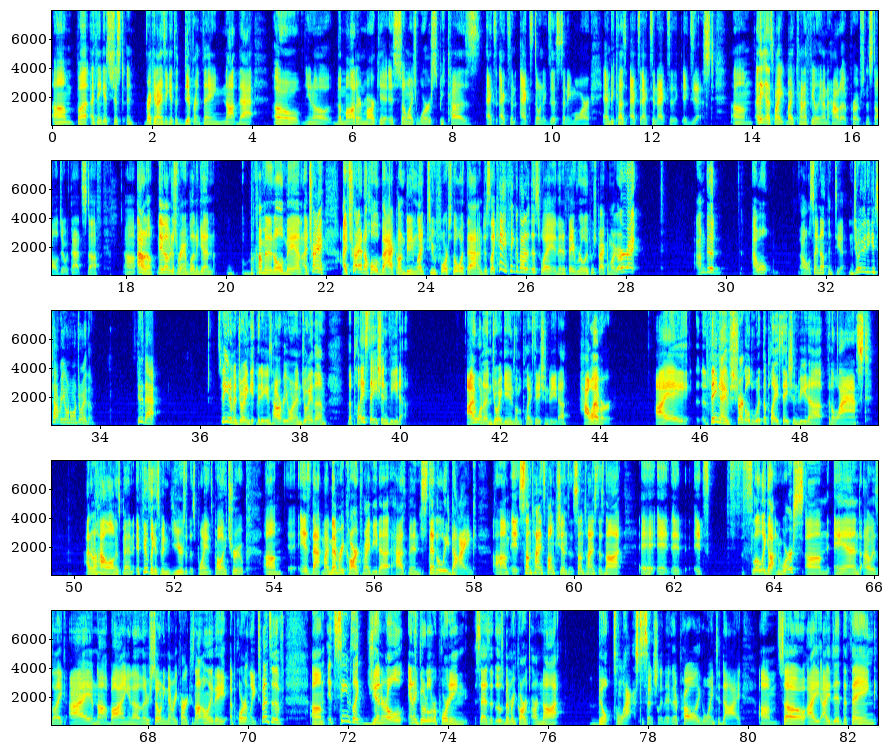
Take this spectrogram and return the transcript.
Um, but I think it's just recognizing it's a different thing, not that oh, you know, the modern market is so much worse because XX and X don't exist anymore, and because XX and X exist. Um, I think that's my my kind of feeling on how to approach nostalgia with that stuff. Uh, I don't know. Maybe I'm just rambling again. Becoming an old man, I try I try to hold back on being like too forceful with that. I'm just like, hey, think about it this way, and then if they really push back, I'm like, all right, I'm good. I won't I won't say nothing to you. Enjoy video games however you want to enjoy them. Do that. Speaking of enjoying video games however you want to enjoy them, the PlayStation Vita. I want to enjoy games on the PlayStation Vita. However, I thing I've struggled with the PlayStation Vita for the last I don't know how long it's been. It feels like it's been years at this point. It's probably true. Um, is that my memory card for my Vita has been steadily dying. Um, it sometimes functions, it sometimes does not. It, it, it it's slowly gotten worse. Um, and I was like, I am not buying another Sony memory card because not only are they abhorrently expensive, um, it seems like general anecdotal reporting says that those memory cards are not built to last. Essentially, they're, they're probably going to die. Um, so I I did the thing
